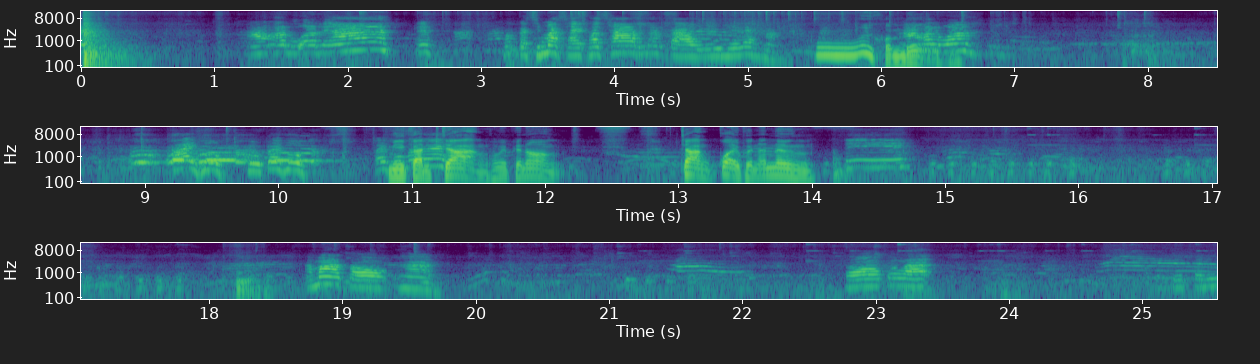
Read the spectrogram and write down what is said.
ยเอาเอาลูกเอาเนี่ยเอ๊ะมันกะสิมาใส่ข้าวชาติหน้าเก่านี่แหละค่ะอุ้ยความดื้อเอาลูกเอา ไปพูดพูดไปพูดไปพูดมีการไปจ้างพ่อแม่พี่น้อง จ้างกล้วยเพิ่นอันหนึงตีพูดอามาตอกค่ะตอกก็ละเก็บไปดิ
